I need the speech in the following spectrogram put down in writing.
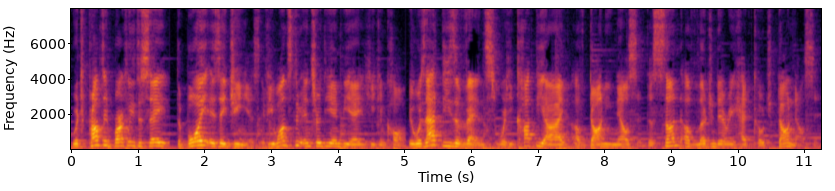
which prompted Barkley to say, the boy is a genius. If he wants to enter the NBA, he can call him. It was at these events where he caught the eye of Donnie Nelson, the son of legendary head coach Don Nelson.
